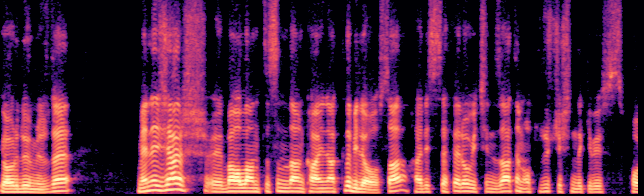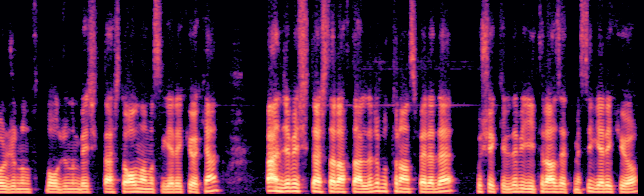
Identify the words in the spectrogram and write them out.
gördüğümüzde menajer e, bağlantısından kaynaklı bile olsa Haris Seferovic'in zaten 33 yaşındaki bir sporcunun, futbolcunun Beşiktaş'ta olmaması gerekiyorken bence Beşiktaş taraftarları bu transfere de bu şekilde bir itiraz etmesi gerekiyor.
